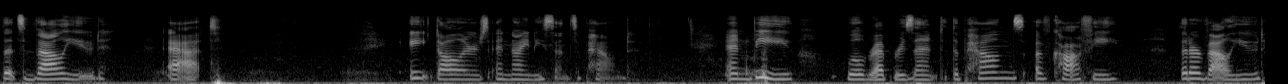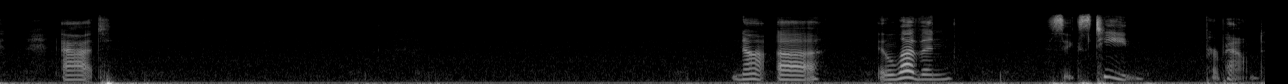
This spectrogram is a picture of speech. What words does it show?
that's valued at $8.90 a pound. And B will represent the pounds of coffee that are valued at not uh 11 16 per pound.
